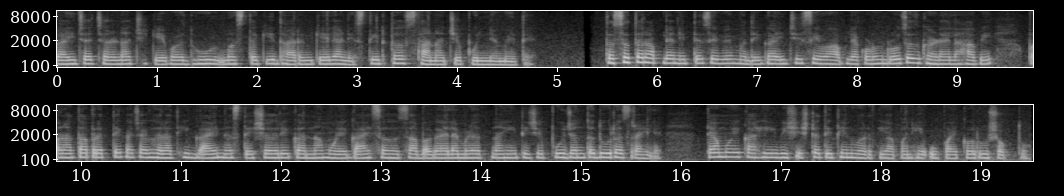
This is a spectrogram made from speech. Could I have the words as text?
गायीच्या चरणाची केवळ धूळ मस्तकी धारण केल्यानेच तीर्थस्थानाचे पुण्य मिळते. तसं तर आपल्या नित्यसेवेमध्ये गायीची सेवा आपल्याकडून रोजच घडायला हवी पण आता प्रत्येकाच्या घरात ही गाय नसते. शहरीकरणामुळे गाय सहसा बघायला मिळत नाही तिचे पूजन तर दूरच राहिले. त्यामुळे काही विशिष्ट तिथींवरती आपण हे उपाय करू शकतो.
